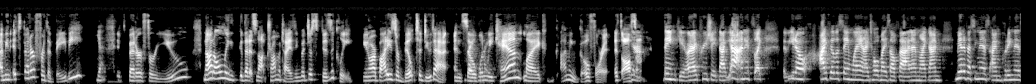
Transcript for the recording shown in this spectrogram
I mean, it's better for the baby. Yes. It's better for you. Not only that it's not traumatizing, but just physically. You know, our bodies are built to do that. And so right, when we can, like, I mean, go for it. It's awesome. Yeah. Thank you. And I appreciate that. Yeah. And it's like, you know, I feel the same way. And I told myself that. And I'm like, I'm manifesting this. I'm putting this,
